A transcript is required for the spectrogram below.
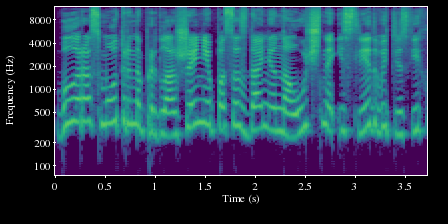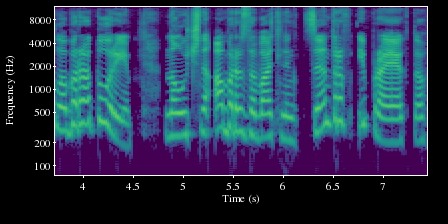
было рассмотрено предложение по созданию научно-исследовательских лабораторий, научно-образовательных центров и проектов.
